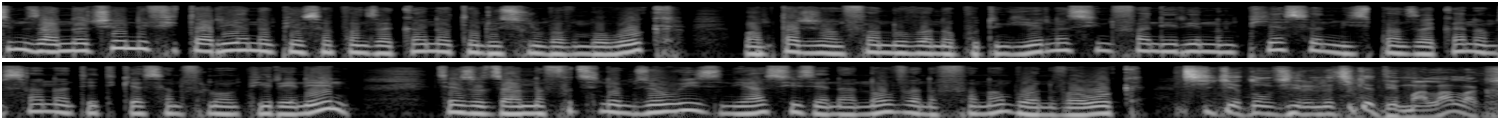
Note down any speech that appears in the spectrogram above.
Tsy mijanona hatreo ny fitarihana mpiasam-panjakana ataon'ireo solombavambahoaka. Mampitarina ny fanaovana bodongerona sy ny fanerena ny mpiasan'ny misim-panjakana misahana ny tetikasan'ny filoham-pirenena. Tsy azo ajanona fotsiny amin'izao hoy izy ny asa izay nanaovana fanamby ho an'ny vahoaka. Isika eto amin'ny firenentsika dia malalaka.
